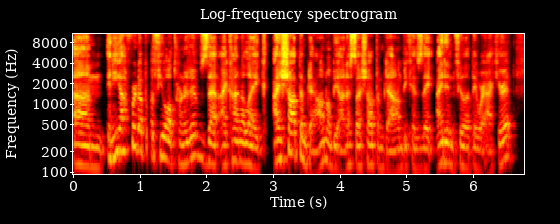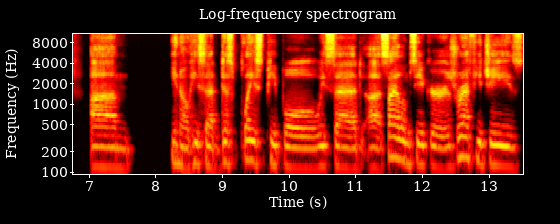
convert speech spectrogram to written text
Um, and he offered up a few alternatives that I kind of like. I shot them down. I'll be honest. I shot them down because they I didn't feel that they were accurate. Um, you know, he said displaced people. We said uh, asylum seekers, refugees.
